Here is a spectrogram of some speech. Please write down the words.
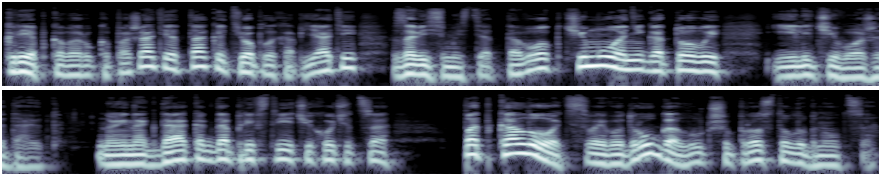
крепкого рукопожатия, так и теплых объятий, в зависимости от того, к чему они готовы или чего ожидают. Но иногда, когда при встрече хочется подколоть своего друга, лучше просто улыбнуться.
